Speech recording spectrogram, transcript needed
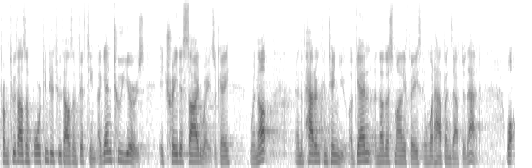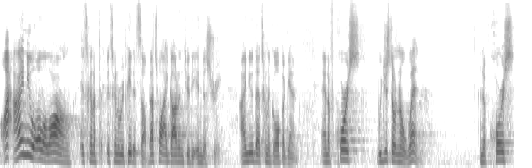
from 2014 to 2015. Again, two years. It traded sideways, okay? Went up, and the pattern continued. Again, another smiley face, and what happens after that? Well, I, I knew all along it's going to it's gonna repeat itself. That's why I got into the industry. I knew that's going to go up again. And of course, we just don't know when. And of course,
